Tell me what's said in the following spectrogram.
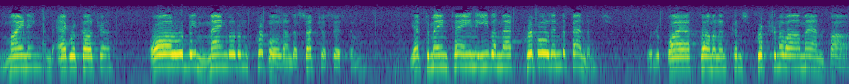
mining and agriculture, all would be mangled and crippled under such a system. Yet to maintain even that crippled independence would require permanent conscription of our manpower.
